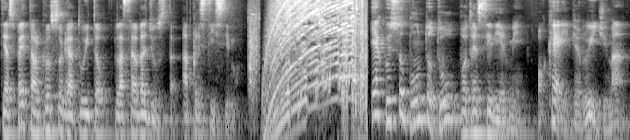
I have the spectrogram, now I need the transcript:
ti aspetto al corso gratuito La strada giusta. A prestissimo. E a questo punto tu potresti dirmi, ok Pierluigi, ma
